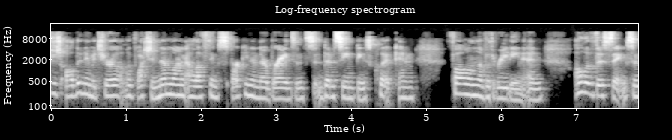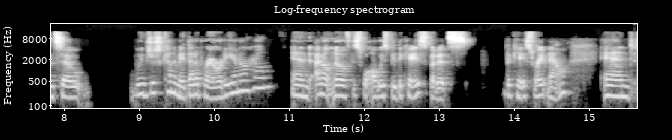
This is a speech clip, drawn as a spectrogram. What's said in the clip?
just all the new material. I love watching them learn. I love things sparking in their brains and them seeing things click and fall in love with reading and all of those things. And so we've just kind of made that a priority in our home. And I don't know if this will always be the case, but it's the case right now. And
